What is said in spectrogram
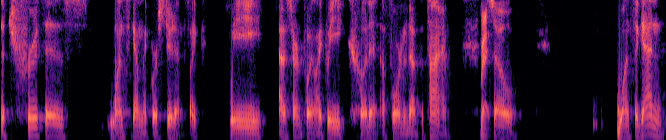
the truth is, once again, like we're students, like we at a certain point, like we couldn't afford it at the time. Right. So once again,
